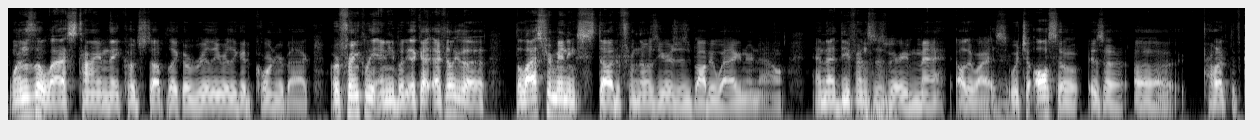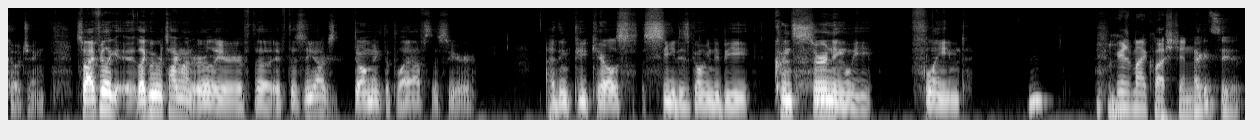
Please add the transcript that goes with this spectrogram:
When's the last time they coached up like a really, really good cornerback, or frankly anybody? Like I, I feel like the the last remaining stud from those years is Bobby Wagner now, and that defense is mm-hmm. very meh otherwise, mm-hmm. which also is a, a product of coaching. So I feel like like we were talking about earlier, if the if the Seahawks don't make the playoffs this year, I think Pete Carroll's seat is going to be concerningly flamed. Here's my question. I can see it.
